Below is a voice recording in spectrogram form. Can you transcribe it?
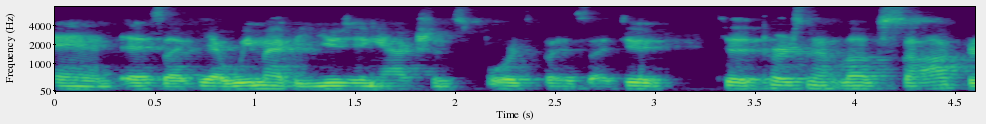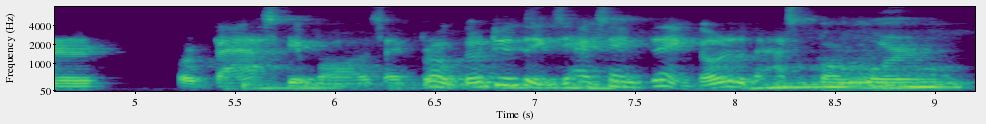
And it's like, yeah, we might be using action sports, but it's like, dude, to the person that loves soccer or basketball, it's like, bro, go do the exact same thing. Go to the basketball court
